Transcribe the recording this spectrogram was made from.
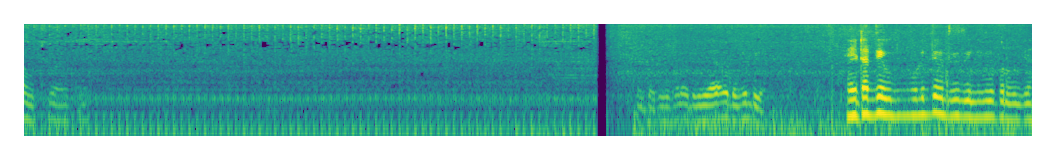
করে। অনেকটা উঁচু আর কি এইটা দিয়ে উপরে দিয়ে দিয়ে দিয়ে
